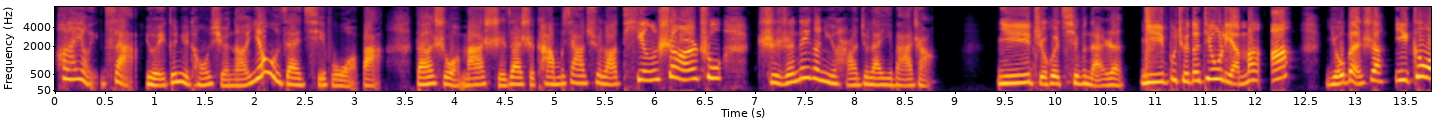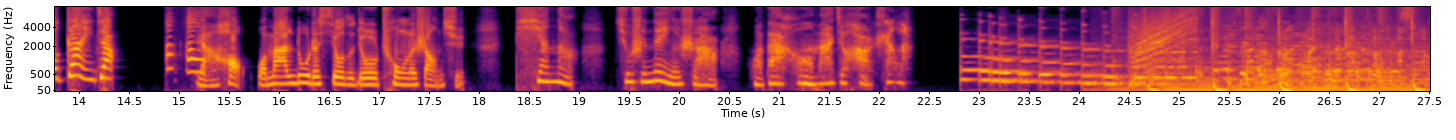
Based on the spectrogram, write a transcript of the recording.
后来有一次啊，有一个女同学呢又在欺负我爸。当时我妈实在是看不下去了，挺身而出，指着那个女孩就来一巴掌：“你只会欺负男人，你不觉得丢脸吗？啊，有本事你跟我干一架！” 然后我妈撸着袖子就冲了上去，天呐！就是那个时候，我爸和我妈就好上了。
